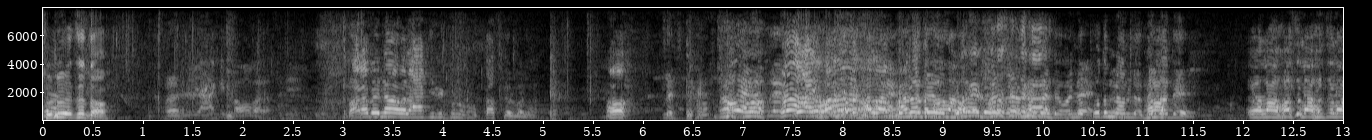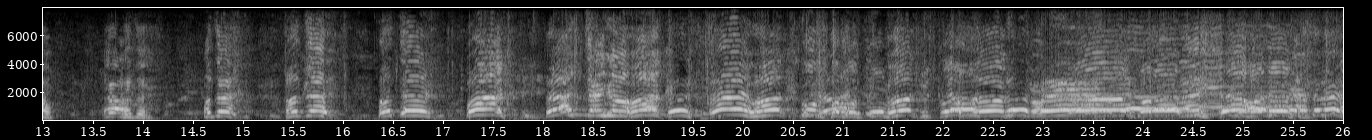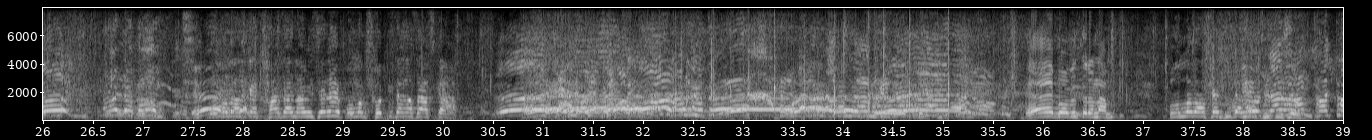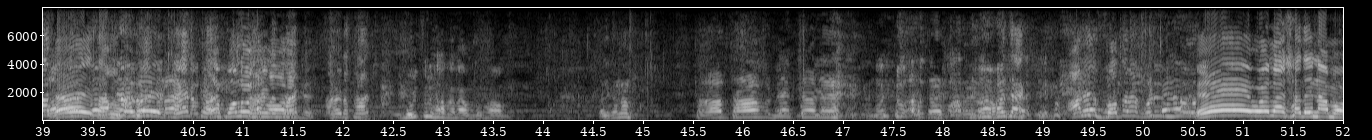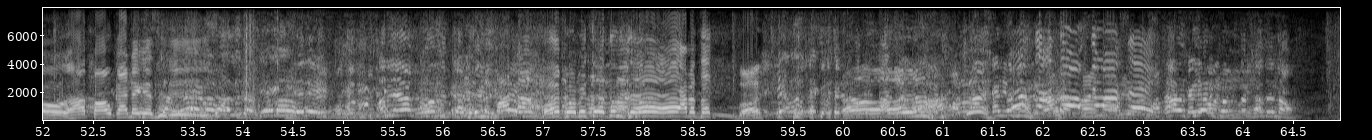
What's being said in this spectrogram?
শুরু হয়েছে তো বাড়াবে না বলে আকিরে কোনো কাজ করবে না হ্যাঁ। প্রথম নাম হাসলাম, হাসলাম। হচ্ছে, হচ্ছে, হচ্ছে, হচ্ছে। হোক! এই জায়গা, হোক! এই, হোক! তোর সর্বত, হোক! হোক! পলব আজকে খাওয়া দাওয়া নামিছে রে পলব সত্যি দেখাচ্ছে আজকে এই পবিত্র নাম পল্লব আজকে দুটা ম্যাচ জিতেছে থাক, থাক, এই থাম থাক, থাক, পলো খেললাম আগে। আরেকটা থাক। আরে যতটা করি এই ওলা হাত পাও কাটে গেছে রে পবিত্র তুলছে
